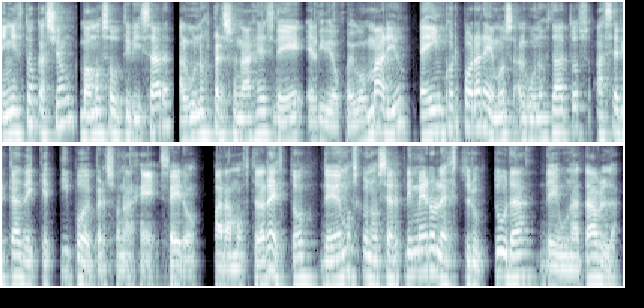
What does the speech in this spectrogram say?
En esta ocasión vamos a utilizar algunos personajes del videojuego Mario e incorporaremos algunos datos acerca de qué tipo de personaje es. Pero para mostrar esto debemos conocer primero la estructura de una tabla.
